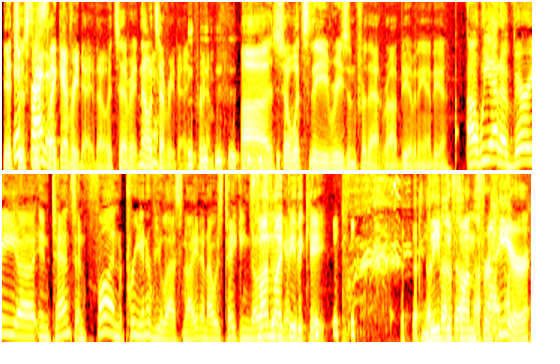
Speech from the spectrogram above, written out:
It's, It's just Friday. it's like every day though. It's every no, it's every day for him. uh, so what's the reason for that, Rob? Do you have any idea? Uh, we had a very uh, intense and fun pre-interview last night, and I was taking notes. Fun during might be the key. Leave the fun for here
